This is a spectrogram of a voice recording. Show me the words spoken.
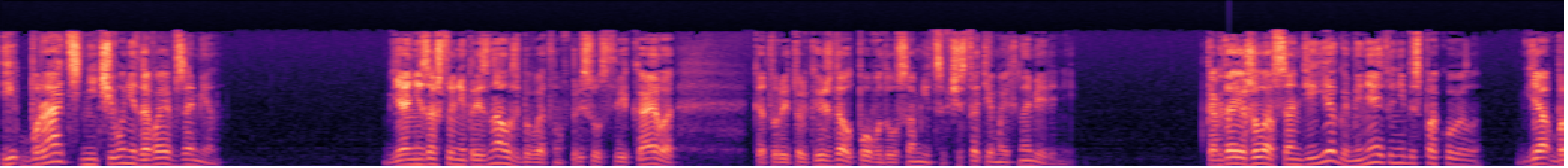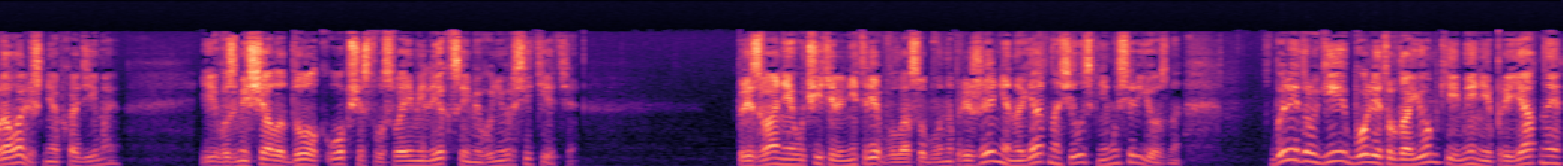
и брать, ничего не давая взамен. Я ни за что не призналась бы в этом в присутствии Кайла, который только и ждал повода усомниться в чистоте моих намерений. Когда я жила в Сан-Диего, меня это не беспокоило. Я брала лишь необходимое и возмещала долг обществу своими лекциями в университете. Призвание учителя не требовало особого напряжения, но я относилась к нему серьезно. Были и другие, более трудоемкие, менее приятные.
